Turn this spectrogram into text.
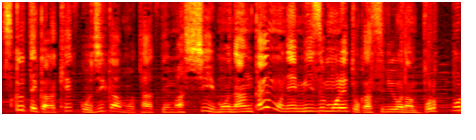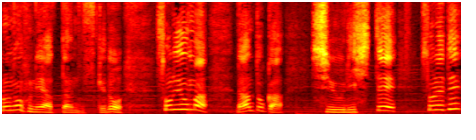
う作ってから結構時間も経ってますし、もう何回もね、水漏れとかするようなボロボロの船やったんですけど、それをまあ、なんとか修理して、それで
